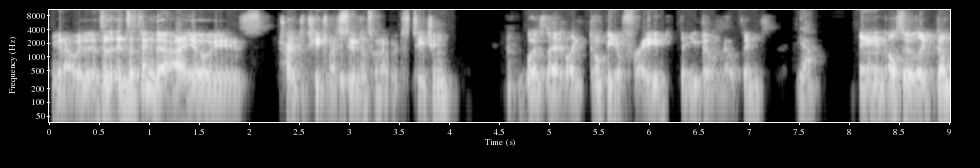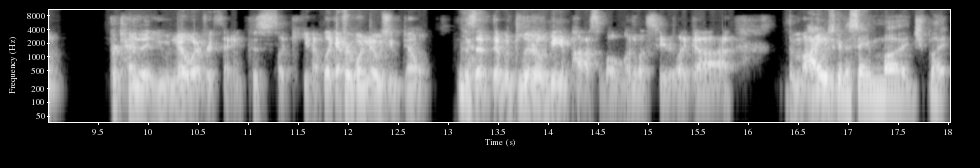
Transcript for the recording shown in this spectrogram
You know, it, it's a, it's a thing that I always tried to teach my students when I was teaching was that like don't be afraid that you don't know things. Yeah. And also like don't pretend that you know everything because like you know like everyone knows you don't because that, that would literally be impossible unless you're like uh the mind I was going to say Mudge, but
